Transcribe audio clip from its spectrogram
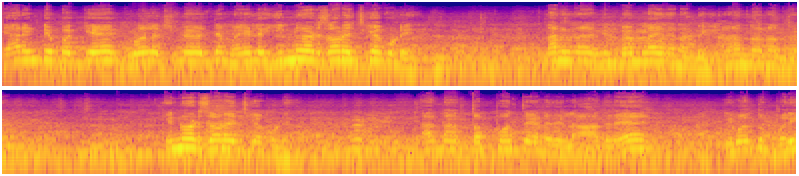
ಗ್ಯಾರಂಟಿ ಬಗ್ಗೆ ಗೃಹಲಕ್ಷ್ಮಿ ಯೋಜನೆ ಮಹಿಳೆ ಇನ್ನೂ ಎರಡು ಸಾವಿರ ಹೆಚ್ಚಿಗೆ ಕೊಡಿ. ನನಗೆ ನಿಮ್ಮ ಬೆಂಬಲ ಇದೆ ನನಗೆ ನಂದು ನಂದು. ಇನ್ನೂ ಎರಡು ಸಾವಿರ ಹೆಚ್ಚಿಗೆ ಕೊಡಿ. ಅದು ನಾನು ತಪ್ಪು ಅಂತ ಹೇಳೋದಿಲ್ಲ. ಆದರೆ ಇವತ್ತು ಬರೀ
